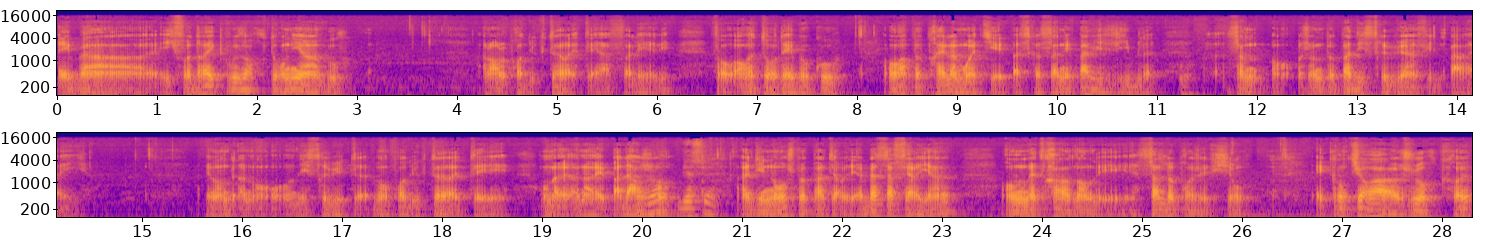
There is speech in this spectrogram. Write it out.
eh ben, il faudrait que vous en retourniez un bout. Alors le producteur était affolé, il dit, il faut en retourner beaucoup, ou à peu près la moitié, parce que ça n'est pas visible. Ça je ne peux pas distribuer un film pareil. Et mon, mon distributeur, mon producteur était, on n'avait pas d'argent. bien sûr. Elle dit non, je ne peux pas intervenir. Eh Ben ça fait rien. on le mettra dans les salles de projection. Et quand il y aura un jour creux,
